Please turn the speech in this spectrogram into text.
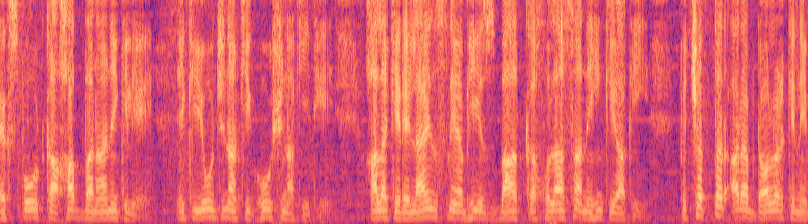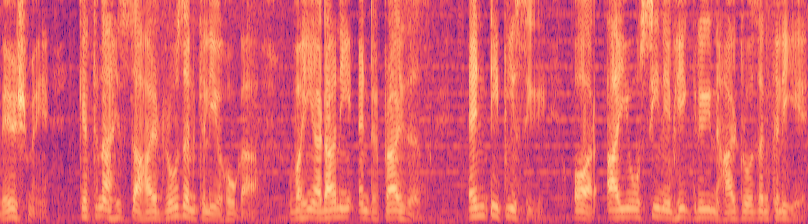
एक्सपोर्ट का हब बनाने के लिए एक योजना की घोषणा की थी। हालाँकि रिलायंस ने अभी इस बात का खुलासा नहीं किया कि पिछहत्तर अरब डॉलर के निवेश में कितना हिस्सा हाइड्रोजन के लिए होगा। वहीं अडानी एंटरप्राइजेस, एनटीपीसी और आईओसी ने भी ग्रीन हाइड्रोजन के लिए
